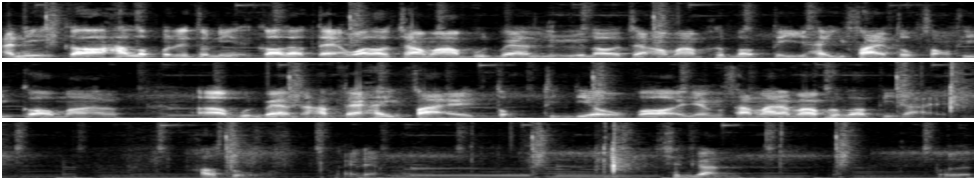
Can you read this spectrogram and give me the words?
อันนี้ก็ถ้าเราเปิดได้ตัวนี้ก็แล้วแต่ว่าเราจะามาบูทแวนหรือเราจะเอามาเพิ่มเราตีให้ฝ่ายตก 2 ที่ก็มาบูทแวนนะครับ แต่ให้ฝ่ายตกที่เดียวก็ยังสามารถเอามาเพิ่มเราตีได้ เข้าสู่ไงเนี่ยเช่นกัน เปิด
